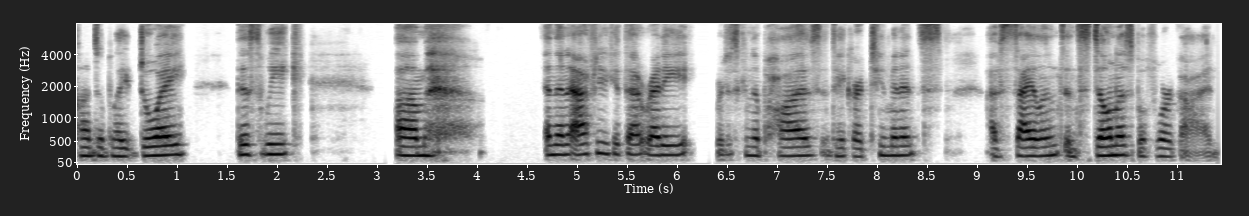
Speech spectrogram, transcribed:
contemplate joy this week. Um, and then after you get that ready, we're just going to pause and take our two minutes of silence and stillness before God.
